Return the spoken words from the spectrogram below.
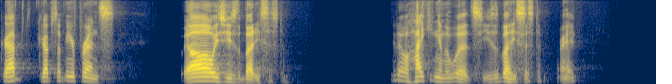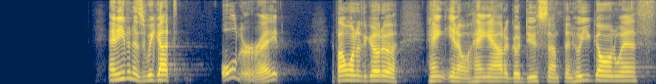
grab, grab some of your friends. We always use the buddy system. You know, hiking in the woods, use the buddy system, right? And even as we got older, right? If I wanted to go to a hang, you know, hang out or go do something, who you going with?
